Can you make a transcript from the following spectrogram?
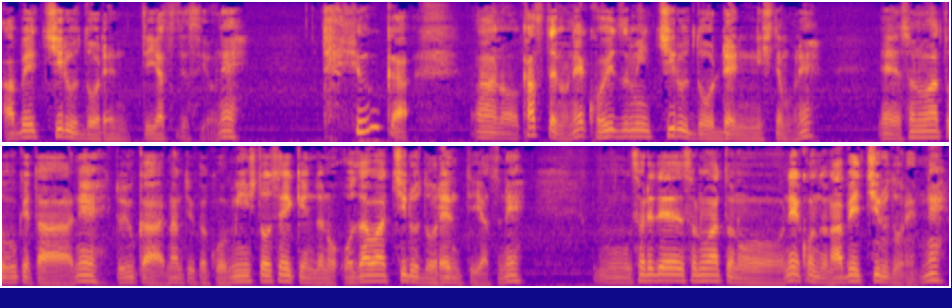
安倍チルドレンってやつですよね。っていうか、あの、かつてのね、小泉チルドレンにしてもね、えーその後受けたね、というか、なんていうか、こう、民主党政権での小沢チルドレンってやつね。うん、それで、その後のね、今度の安倍チルドレンね。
